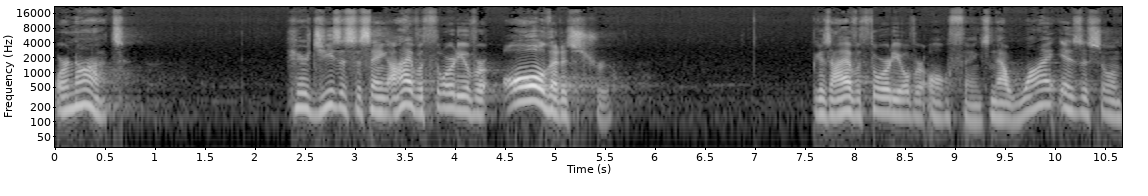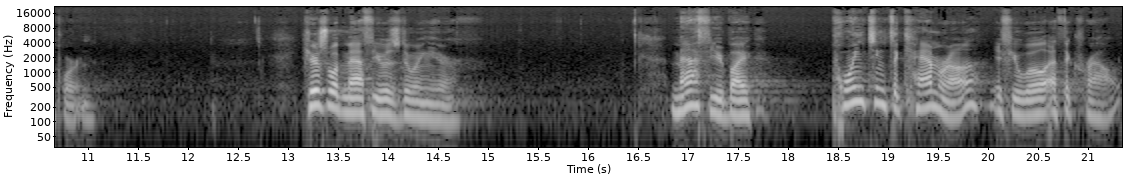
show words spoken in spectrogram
or not. Here, Jesus is saying, I have authority over all that is true because I have authority over all things. Now, why is this so important? Here's what Matthew is doing here. Matthew, by pointing to camera, if you will, at the crowd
